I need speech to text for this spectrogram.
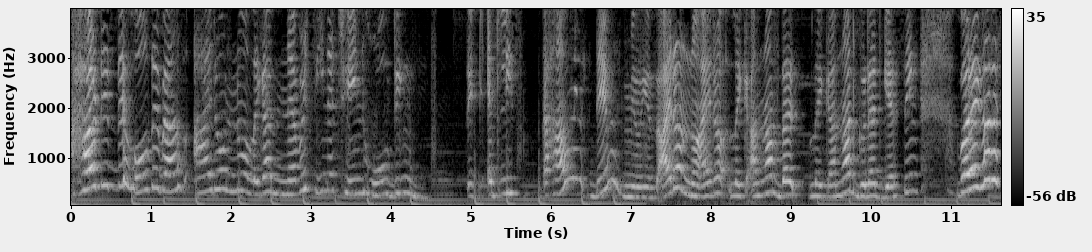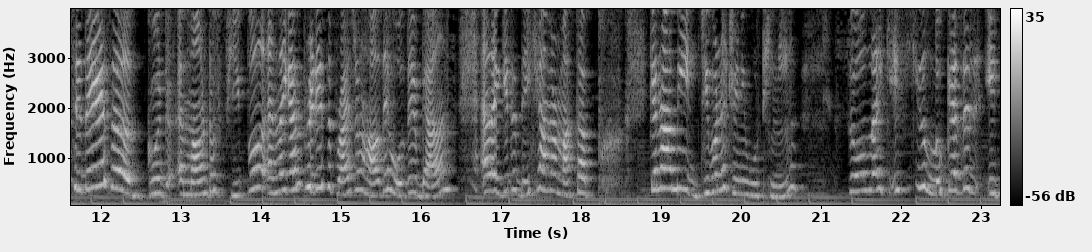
how did they hold their balance i don't know like i've never seen a chain holding like at least how many there was millions i don't know i don't like i'm not that like i'm not good at guessing but i gotta say there's a good amount of people and like i'm pretty surprised on how they hold their balance and like get to dekha amar mata কেন আমি জীবনে ট্রেনে উঠিনি? So, like, if you look at it it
